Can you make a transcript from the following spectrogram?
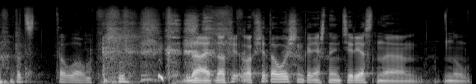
под столом. Да, это вообще- вообще-то очень, конечно, интересно, ну,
